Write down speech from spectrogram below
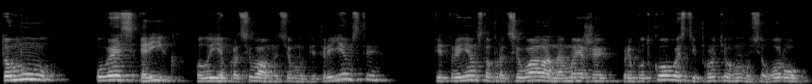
тому увесь рік, коли я працював на цьому підприємстві, підприємство працювало на межі прибутковості протягом усього року.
